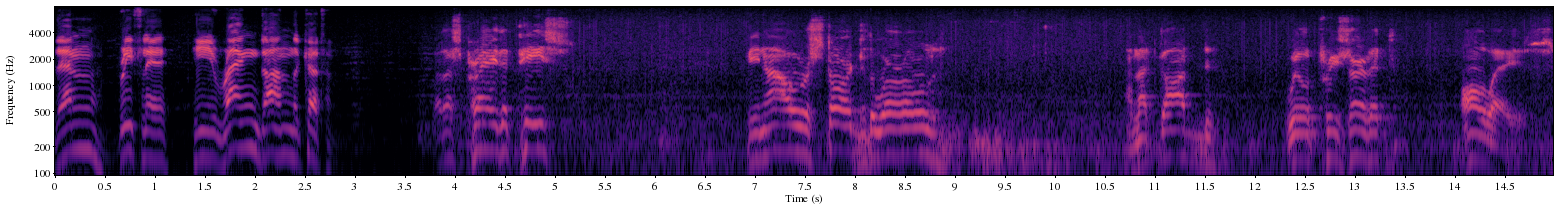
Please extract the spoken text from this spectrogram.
Then, briefly, he rang down the curtain. Let us pray that peace be now restored to the world and that God will preserve it always.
